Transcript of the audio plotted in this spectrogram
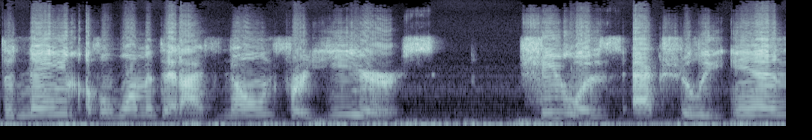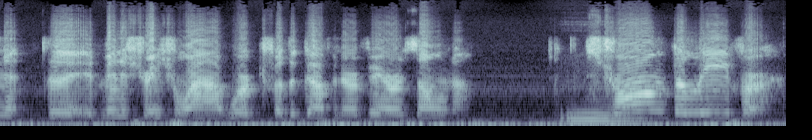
the name of a woman that I've known for years. She was actually in the administration while I worked for the governor of Arizona. Mm. Strong believer.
